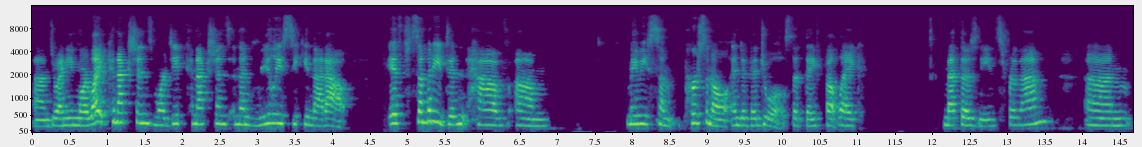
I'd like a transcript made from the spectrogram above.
Um, do I need more light connections, more deep connections? And then really seeking that out. If somebody didn't have um, maybe some personal individuals that they felt like met those needs for them, um,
